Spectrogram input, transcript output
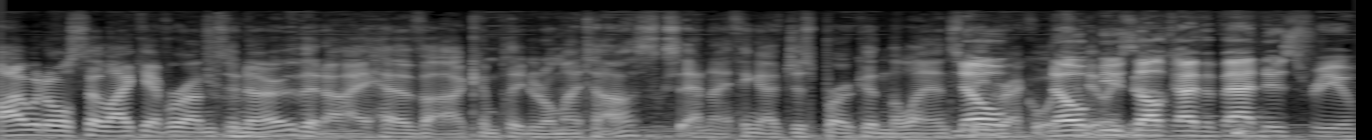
I would also like everyone to know that I have uh, completed all my tasks, and I think I've just broken the land speed No, record. no, for Muselk, I have a bad news for you.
